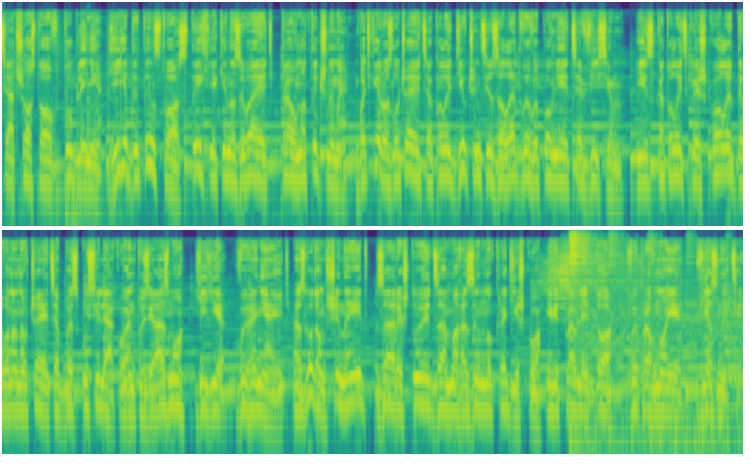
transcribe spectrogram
1966-го в Дубліні. Її дитинство з тих, які називають травматичними. Батьки розлучаються, коли дівчинці заледве виповнюється вісім. Із католицької школи, де вона навчається без усілякого ентузіазму, її виганяють. А згодом Sinead заарештують за магазинну крадіжку і відправлять до виправної в'язниці.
